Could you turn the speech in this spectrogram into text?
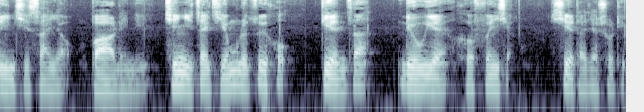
零七三幺八二零零，请你在节目的最后点赞、留言和分享，谢谢大家收听。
